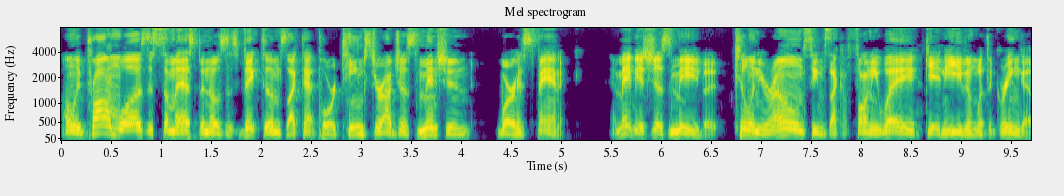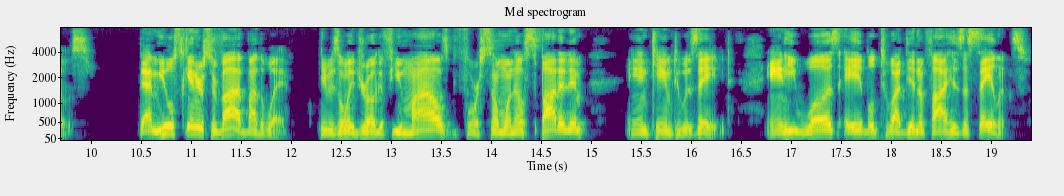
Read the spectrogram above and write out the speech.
Only problem was that some of Espinosa's victims, like that poor Teamster I just mentioned, were Hispanic. And maybe it's just me, but killing your own seems like a funny way getting even with the gringos. That mule skinner survived, by the way. He was only drug a few miles before someone else spotted him and came to his aid. And he was able to identify his assailants.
